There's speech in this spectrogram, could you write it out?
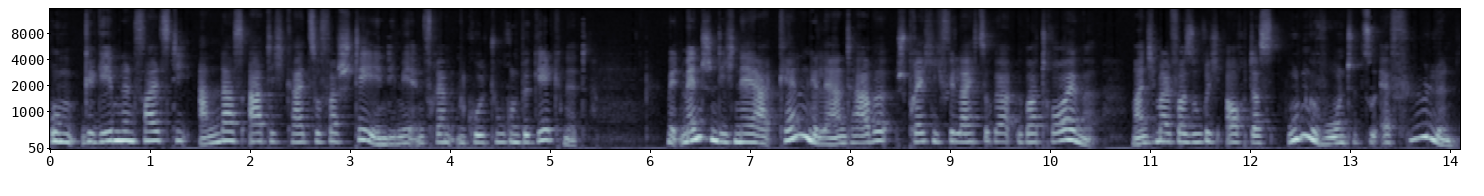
um gegebenenfalls die Andersartigkeit zu verstehen, die mir in fremden Kulturen begegnet. Mit Menschen, die ich näher kennengelernt habe, spreche ich vielleicht sogar über Träume. Manchmal versuche ich auch das Ungewohnte zu erfühlen,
